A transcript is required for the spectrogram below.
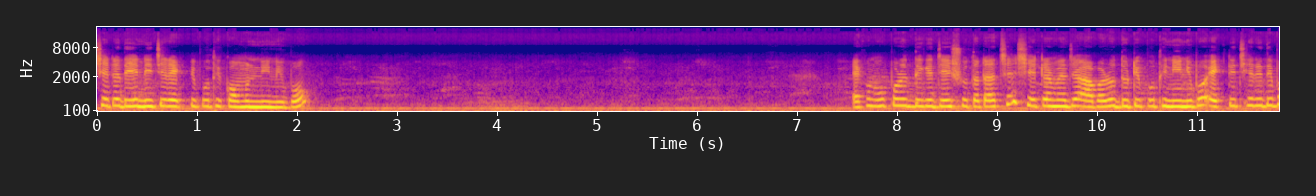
সেটা দিয়ে নিচের একটি পুঁথি কমন নিয়ে নিব। এখন উপরের দিকে যে সুতাটা আছে, সেটার মেজে আবারও দুটি পুঁথি নিয়ে নিব। একটি ছেড়ে দেব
